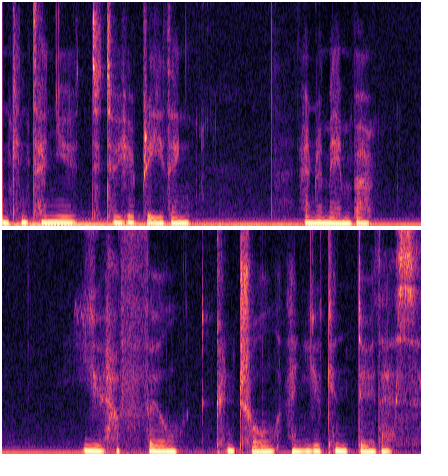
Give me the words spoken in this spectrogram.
And continue to do your breathing. And remember, you have full control and you can do this.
